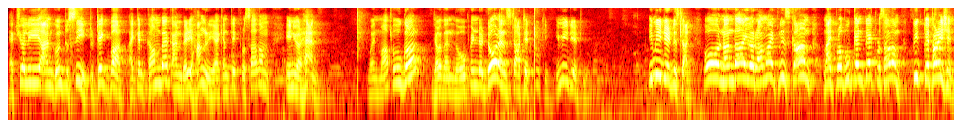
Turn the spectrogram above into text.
Actually, I am going to see, to take bath. I can come back, I am very hungry. I can take prasadam in your hand. When Mahaprabhu gone, Jagadananda opened the door and started cooking immediately. Immediately started. Oh, Nanda, your Rama, please come. My Prabhu can take prasadam. Preparation.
